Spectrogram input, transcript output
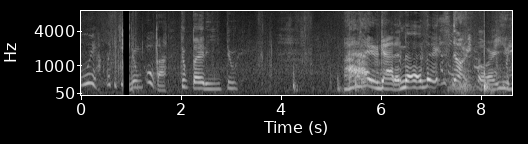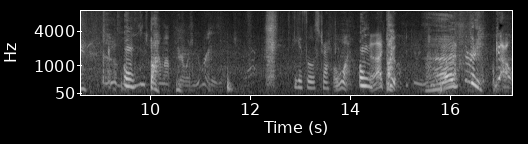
Ooh, look at you. Doom, oopa, doopity doo. I've got another story for you. Oompa, He gets a little distracted. A one. Oom. A two. a three. Go.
